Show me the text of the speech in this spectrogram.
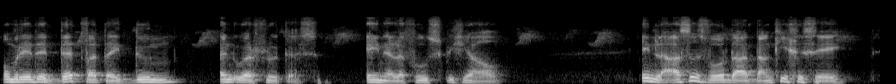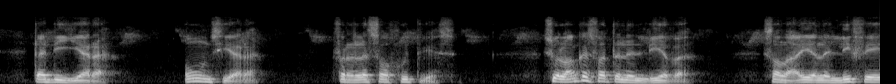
omrede dit wat hy doen in oorvloed is en hulle voel spesiaal. En laasens word daar dankie gesê dat die Here, ons Here, vir hulle sal goed wees. Solank as wat hulle lewe, sal hy hulle lief hê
